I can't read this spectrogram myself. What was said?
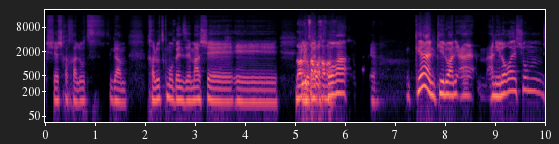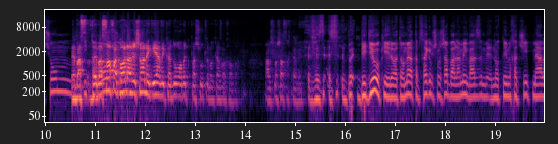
כשיש לך חלוץ גם, חלוץ כמו בן זמה ש... אה, לא נמצא ברחבה. כן. כן, כאילו, אני, אני לא רואה שום... שום ובס, ובסוף הגול הראשון הגיע מכדור עומק פשוט למרכז הרחבה. על שלושה שחקנים. בדיוק, כאילו, אתה אומר, אתה משחק עם שלושה בלמים, ואז נותנים לך צ'יפ מעל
